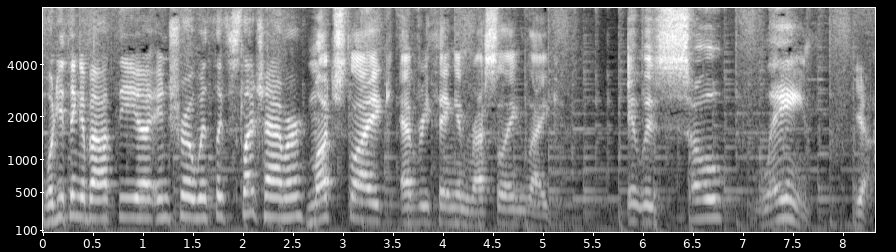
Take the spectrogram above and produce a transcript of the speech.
What do you think about the uh, intro with like the sledgehammer? Much like everything in wrestling, like it was so lame, Yeah.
